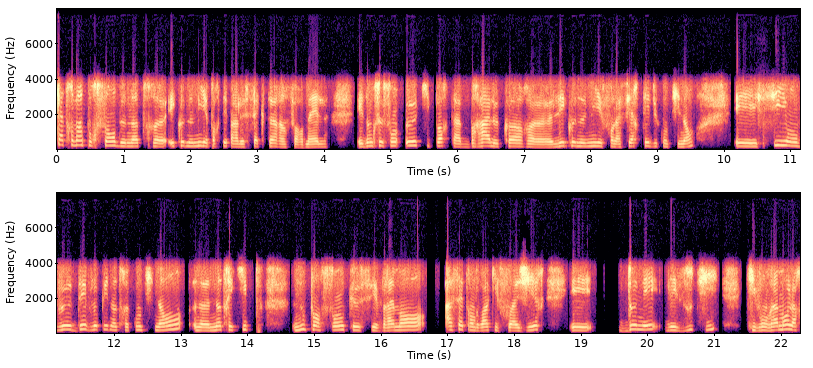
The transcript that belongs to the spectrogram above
80% de notre économie est portée par le secteur informel. Et donc, ce sont eux qui portent à bras le corps euh, l'économie et font la fierté du continent. Et si on veut développer notre continent, euh, notre équipe, nous pensons que c'est vraiment à cet endroit qu'il faut agir et donner les outils qui vont vraiment leur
